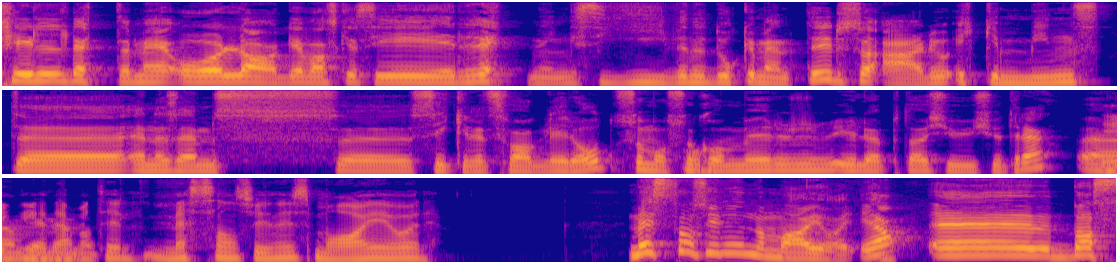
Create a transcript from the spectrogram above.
til dette med å lage hva skal jeg si, retningsgivende dokumenter, så er det jo ikke minst uh, eh, NSMs uh, eh, sikkerhetsfaglige råd, som også kommer i løpet av 2023. Um, det gleder jeg meg til. Mest sannsynligvis mai i år. Mest sannsynlig mai i år, ja. Uh, bas,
